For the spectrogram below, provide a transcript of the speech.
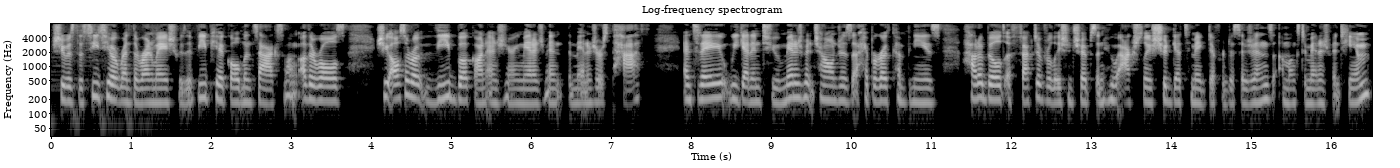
She was the CTO at Rent the Runway. She was a VP at Goldman Sachs, among other roles. She also wrote the book on engineering management, The Manager's Path. And today we get into management challenges at hypergrowth companies, how to build effective relationships, and who actually should get to make different decisions amongst a management team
